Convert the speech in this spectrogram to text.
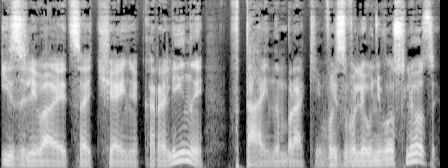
изливается отчаяние Каролины в тайном браке, вызвали у него слезы.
